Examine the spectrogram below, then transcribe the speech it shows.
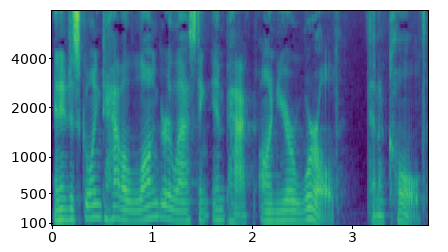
and it is going to have a longer lasting impact on your world than a cold.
